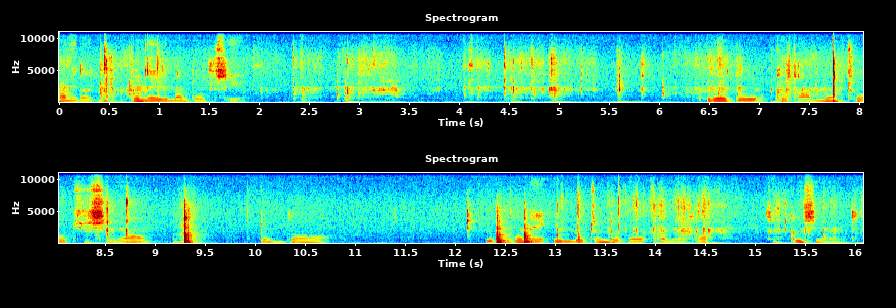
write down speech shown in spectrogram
아니다 6분의 1만 넣어주세요. 그래도 이렇게 해서 안 뭉쳐주시면 좀 더 6분의 1로 좀 더 넣어가면서 섞으시면 돼요.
